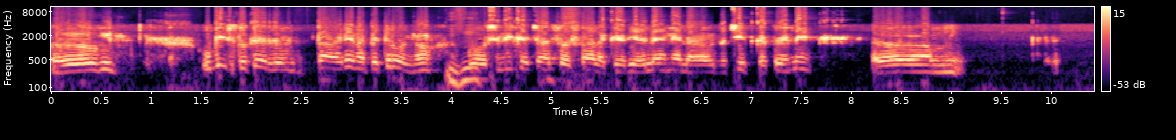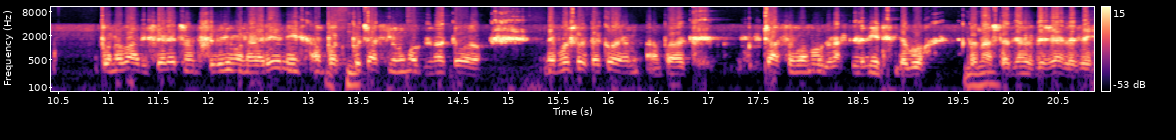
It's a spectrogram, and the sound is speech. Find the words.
Um, v bistvu, ker ta arena Petrol no, uh -huh. bo še nekaj časa ostala, ker je le imela od začetka to ime. Um, ponovadi se rečemo, da se vidimo na areni, ampak uh -huh. počasi bomo mogli na to. Ne bo šlo tako, ampak časom bomo mogli nastaviti, da bo to naš stadion zdržele zdaj.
